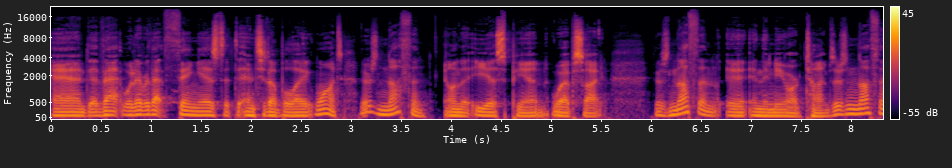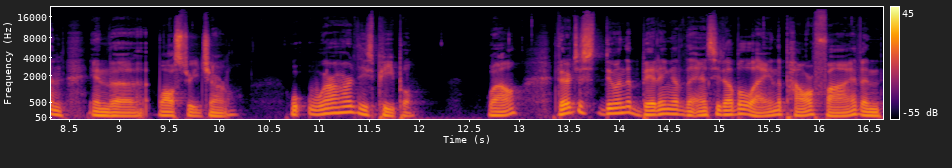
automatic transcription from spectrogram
and that whatever that thing is that the NCAA wants. There's nothing on the ESPN website. There's nothing in the New York Times. There's nothing in the Wall Street Journal. Where are these people? Well, they're just doing the bidding of the NCAA and the Power Five and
